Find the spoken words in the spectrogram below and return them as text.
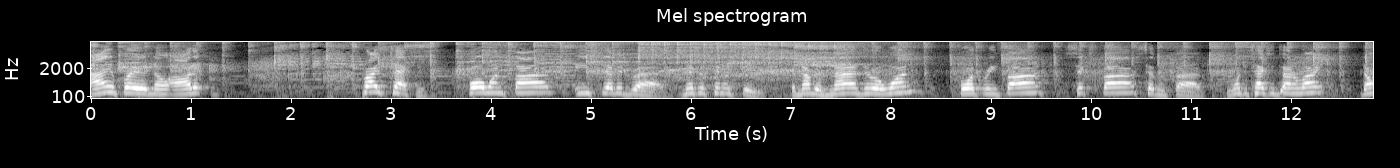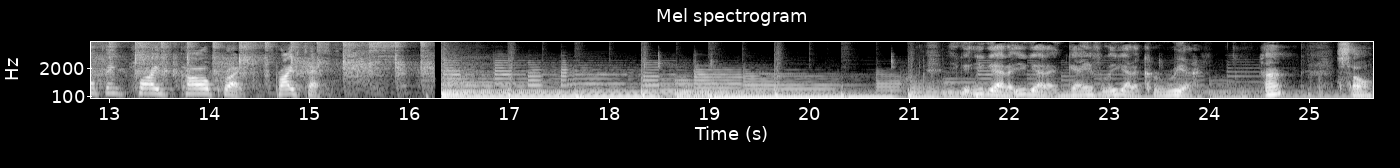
I ain't afraid of no audit. Price taxes. 415 East Chevy Drive, Memphis, Tennessee. The number is 901 435 6575. You want your taxes done right? Don't think price, call price. Price taxes. You, got a you got a gainful, you got a career, huh? So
